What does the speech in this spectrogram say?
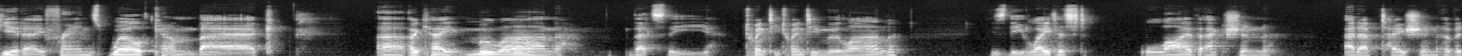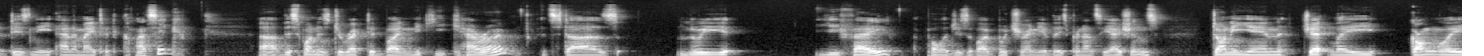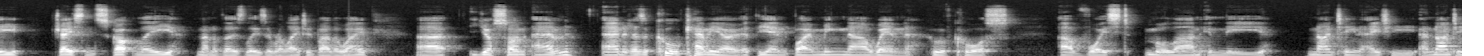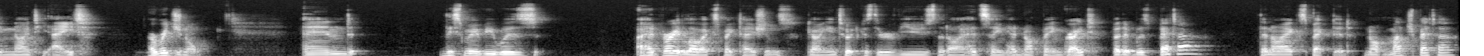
G'day, friends. Welcome back. Uh, okay, Mulan. That's the 2020 Mulan. Is the latest live action adaptation of a Disney animated classic. Uh, this one is directed by Niki Caro. It stars Liu Yifei. Apologies if I butcher any of these pronunciations. Donnie Yen, Jet Li, Gong Li, Jason Scott Lee. None of those Lees are related, by the way. Uh, Yoson An, and it has a cool cameo at the end by Ming Na Wen, who, of course, uh, voiced Mulan in the 1980, uh, 1998 original. And this movie was. I had very low expectations going into it because the reviews that I had seen had not been great, but it was better than I expected. Not much better,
